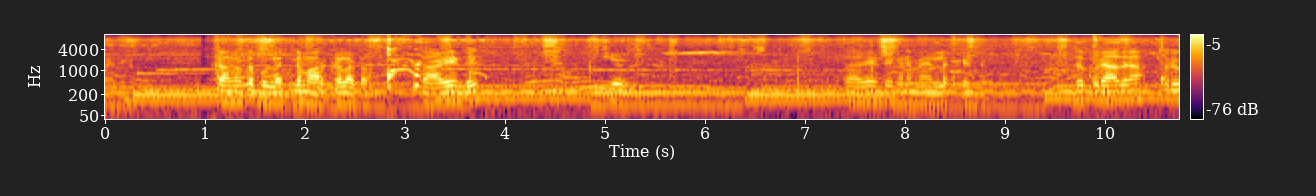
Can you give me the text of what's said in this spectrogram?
കാര്യങ്ങൾ അന്നത്തെ ബുള്ളറ്റിന്റെ മാർക്കുകളാട്ടോ താഴെയുണ്ട്. താഴെയുണ്ട് ഇങ്ങനെ മേളിലൊക്കെ ഉണ്ട്. ഇത് പുരാതന ഒരു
